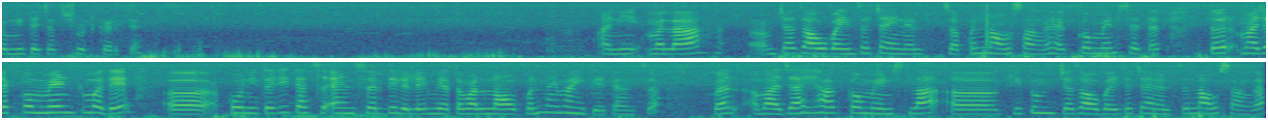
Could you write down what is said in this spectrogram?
कमी त्याच्यात शूट करते. आणि मला आमच्या जाऊबाईंचा चॅनलचं पण नाव सांगा ह्या कमेंट्स येतात. तर माझ्या कमेंटमध्ये कोणीतरी त्याचं ॲन्सर दिलेलं आहे. मी आता मला नाव पण नाही माहिती आहे त्यांचं. पण माझ्या ह्या कमेंट्सला की तुमच्या जाऊबाईच्या चॅनलचं नाव सांगा.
